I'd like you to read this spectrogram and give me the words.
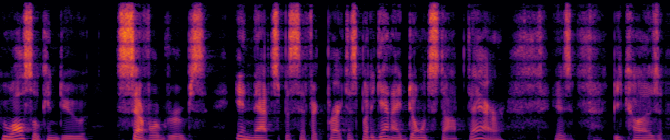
who also can do several groups in that specific practice. But again, I don't stop there, is because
